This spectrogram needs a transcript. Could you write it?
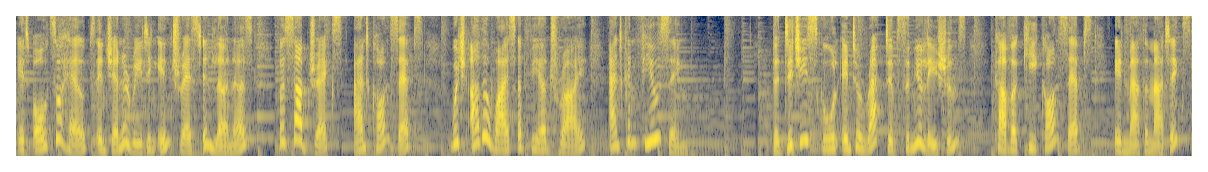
It also helps in generating interest in learners for subjects and concepts which otherwise appear dry and confusing. The DigiSchool interactive simulations cover key concepts in mathematics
